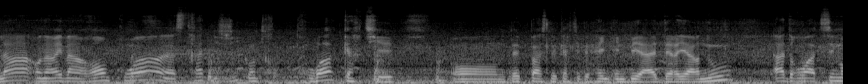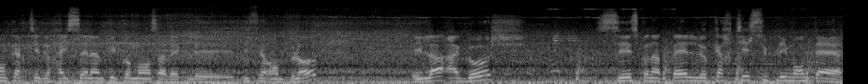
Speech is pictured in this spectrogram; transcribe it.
Là, on arrive à un rond-point stratégique entre trois quartiers. On dépasse le quartier de Hain Enbi'a derrière nous. À droite, c'est mon quartier de Haï Salam qui commence avec les différents blocs. Et là, à gauche, c'est ce qu'on appelle le quartier supplémentaire.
